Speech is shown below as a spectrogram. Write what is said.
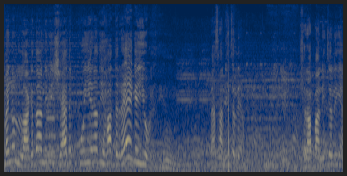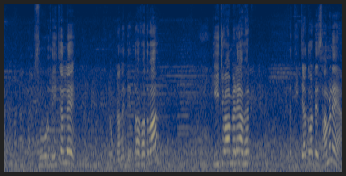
ਮੈਨੂੰ ਲੱਗਦਾ ਨਹੀਂ ਵੀ ਸ਼ਾਇਦ ਕੋਈ ਇਹਨਾਂ ਦੀ ਹੱਦ ਰਹਿ ਗਈ ਹੋਵੇ। ਪੈਸਾ ਨਹੀਂ ਚੱਲਿਆ। ਸ਼ਰਾਬਾਂ ਨਹੀਂ ਚੱਲੀਆਂ। ਸੂੜ ਨਹੀਂ ਚੱਲੇ। ਲੋਕਾਂ ਨੇ ਦਿੱਤਾ ਫਤਵਾ। ਕੀ ਜਵਾਬ ਮਿਲਿਆ ਫਿਰ? ਨਤੀਜਾ ਤੁਹਾਡੇ ਸਾਹਮਣੇ ਆ।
